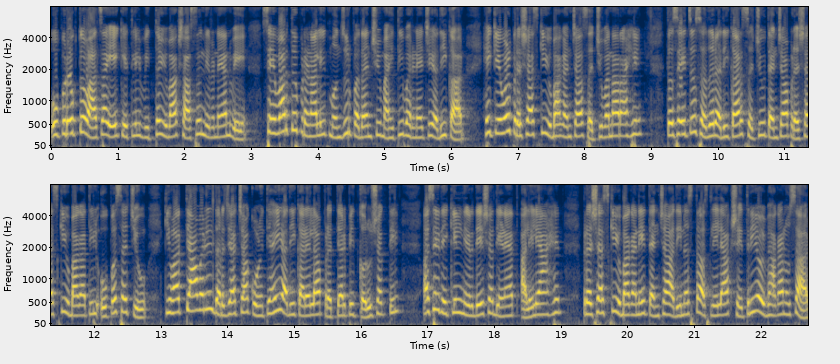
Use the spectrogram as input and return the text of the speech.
उपरोक्त वाचा एक येथील वित्त विभाग शासन निर्णयान्वये सेवार्थ प्रणालीत मंजूर पदांची माहिती भरण्याचे अधिकार हे केवळ प्रशासकीय विभागांच्या सचिवांना राहील. तसेच सदर अधिकार सचिव त्यांच्या प्रशासकीय विभागातील उपसचिव किंवा त्यावरील दर्जाच्या कोणत्याही अधिकाऱ्याला प्रत्यार्पित करू शकतील असे देखील निर्देश देण्यात आलेले आहेत. प्रशासकीय विभागाने त्यांच्या अधीनस्थ असलेल्या क्षेत्रीय विभागानुसार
